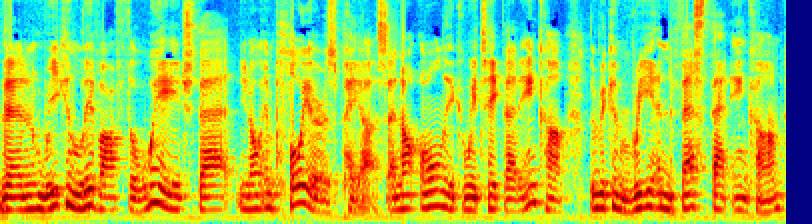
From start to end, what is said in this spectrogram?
then we can live off the wage that, you know, employers pay us. And not only can we take that income, but we can reinvest that income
